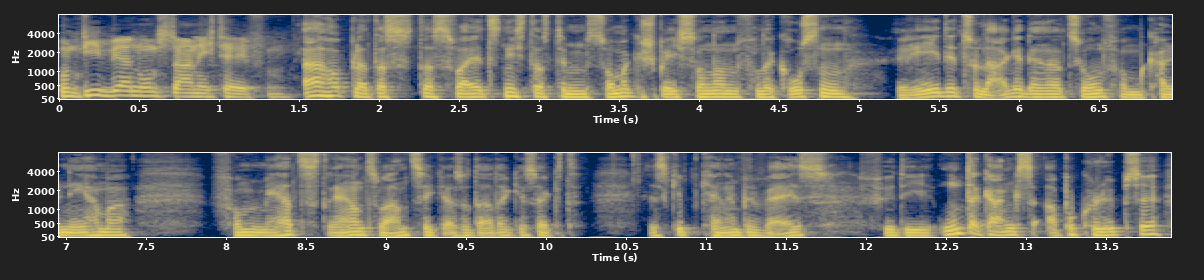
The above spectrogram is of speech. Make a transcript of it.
Und die werden uns da nicht helfen. Ah, hoppla, das, das war jetzt nicht aus dem Sommergespräch, sondern von der großen Rede zur Lage der Nation vom Karl Nehammer vom März 23. Also da hat er gesagt, es gibt keinen Beweis für die Untergangsapokalypse.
